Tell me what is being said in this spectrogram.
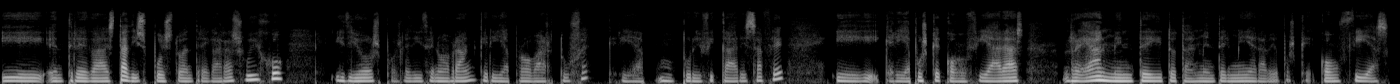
y entrega, está dispuesto a entregar a su hijo. Y Dios pues le dice, no, Abraham quería probar tu fe, quería purificar esa fe y quería pues que confiaras realmente y totalmente en mí, ahora pues que confías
